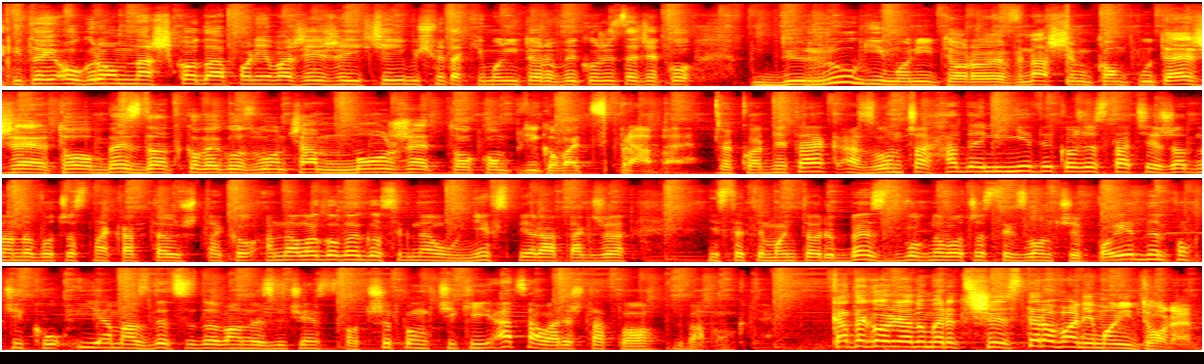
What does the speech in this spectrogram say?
i tutaj ogromna szkoda, ponieważ jeżeli chcielibyśmy taki monitor wykorzystać jako drugi monitor w naszym komputerze, to bez dodatkowego złącza może to komplikować sprawę. Dokładnie tak, a złącza HDMI nie wykorzystacie, żadna nowoczesna karta już tego analogowego sygnału nie wspiera, także niestety monitory bez dwóch nowoczesnych złączy po jednym punkciku i ja ma zdecydowane zwycięstwo trzy punkciki, a cała reszta po dwa punkty. Kategoria numer 3, sterowanie monitorem.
